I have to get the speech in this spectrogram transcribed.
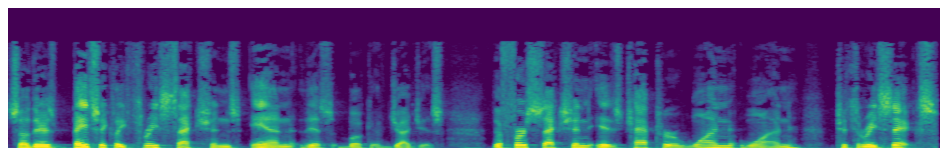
So there's basically three sections in this book of Judges. The first section is chapter 1 1 to 3 6.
